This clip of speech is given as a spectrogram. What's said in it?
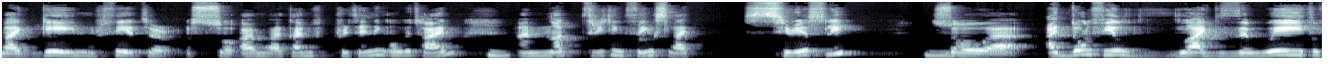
like game or theater. So I'm like i'm pretending all the time. Mm. I'm not treating things like seriously. Mm. So uh, I don't feel like the weight of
